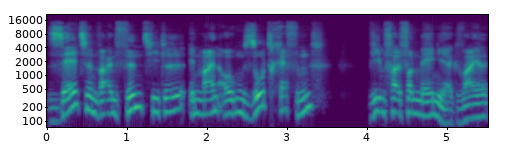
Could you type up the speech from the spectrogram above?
selten war ein Filmtitel in meinen Augen so treffend wie im Fall von Maniac, weil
